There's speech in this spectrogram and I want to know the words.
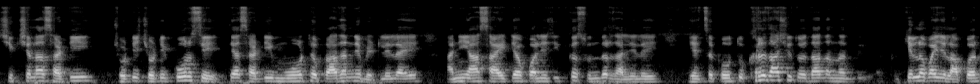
शिक्षणासाठी छोटे छोटे कोर्स आहे त्यासाठी मोठं प्राधान्य भेटलेलं आहे आणि असं आय टी आय कॉलेज इतकं सुंदर झालेलं आहे. ह्याचं कौतुक खरंच आशुतोष दादांना केलं पाहिजे आपण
